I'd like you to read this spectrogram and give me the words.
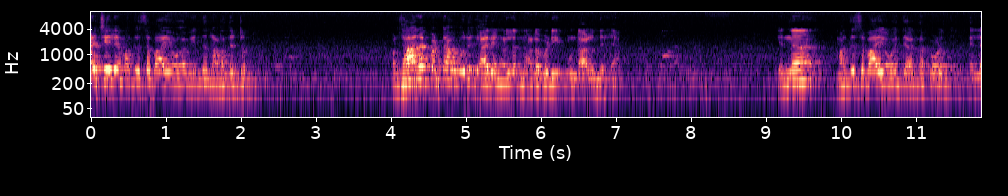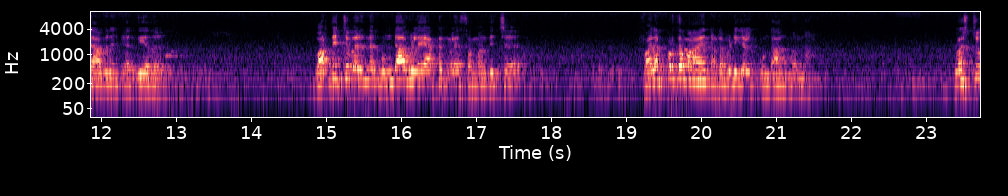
ആഴ്ചയിലെ മന്ത്രിസഭാ യോഗം ഇന്ന് നടന്നിട്ടും പ്രധാനപ്പെട്ട ഒരു കാര്യങ്ങളിലും നടപടി ഉണ്ടാകുന്നില്ല. ഇന്ന് മന്ത്രിസഭാ യോഗം ചേർന്നപ്പോൾ എല്ലാവരും കരുതിയത് വർദ്ധിച്ചു വരുന്ന ഗുണ്ടാ വിളയാട്ടങ്ങളെ സംബന്ധിച്ച് ഫലപ്രദമായ നടപടികൾ ഉണ്ടാകുമെന്നാണ്. പ്ലസ് ടു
